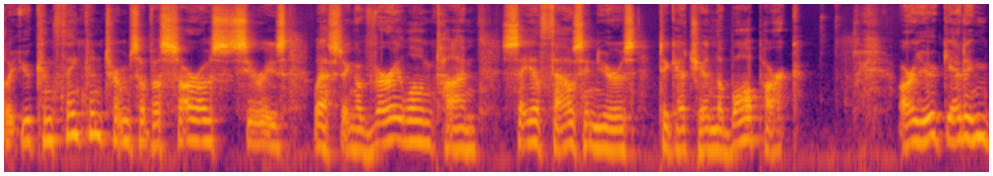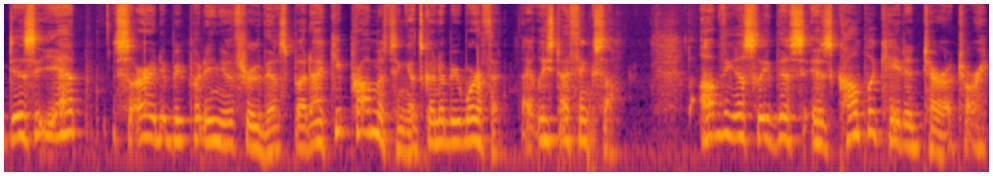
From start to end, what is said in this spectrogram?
but you can think in terms of a Saros series lasting a very long time, say a thousand years, to get you in the ballpark. Are you getting dizzy yet? Sorry to be putting you through this, but I keep promising it's going to be worth it. At least I think so. Obviously, this is complicated territory.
